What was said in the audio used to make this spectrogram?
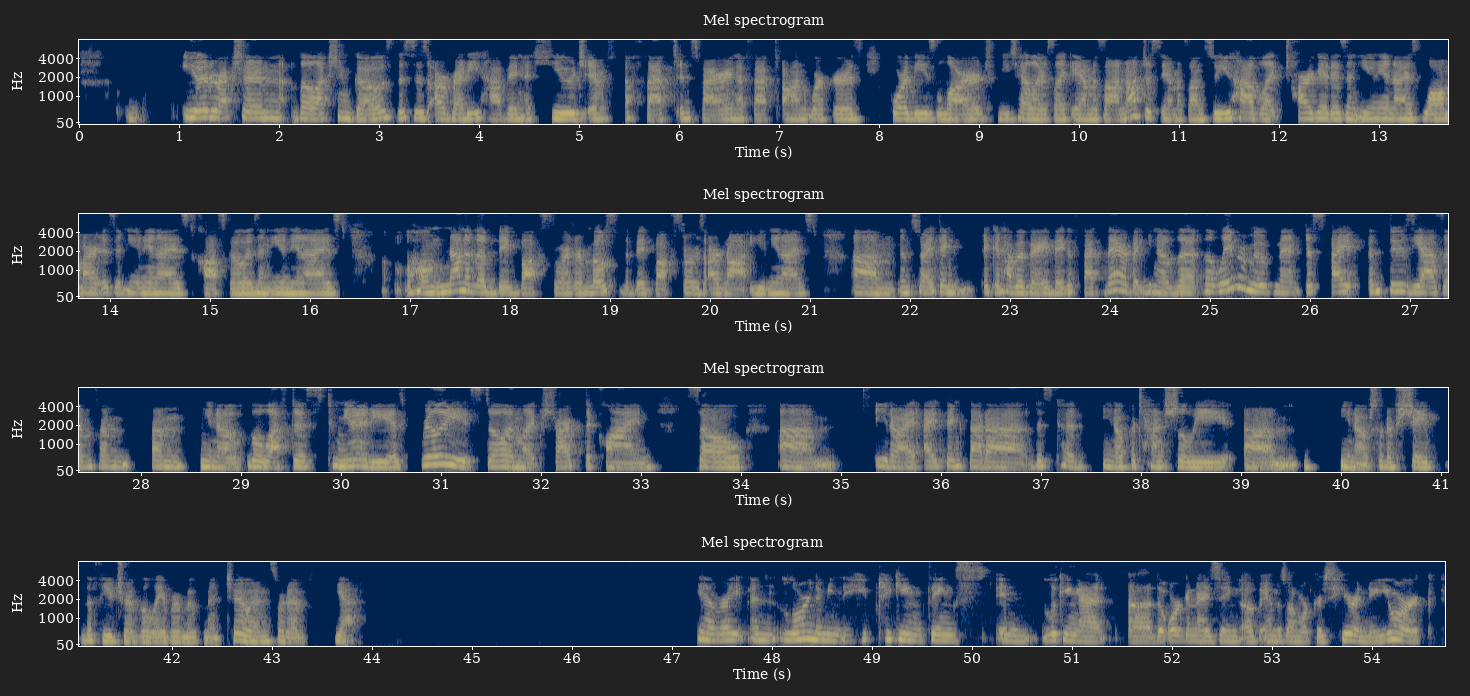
either direction the election goes, this is already having a huge inf- effect, inspiring effect on workers for these large retailers like Amazon, not just Amazon. So you have like Target isn't unionized, Walmart isn't unionized, Costco isn't unionized, none of the big box stores or most of the big box stores are not unionized. Um, and so i think it could have a very big effect there. But you know the the labor movement despite enthusiasm from from you know the leftist community is really still in like sharp decline. So um, you know i i think that uh this could you know potentially um you know sort of shape the future of the labor movement too and sort of yeah Yeah, right. And Lauren, I mean, taking things in looking at uh, the organizing of Amazon workers here in New York,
